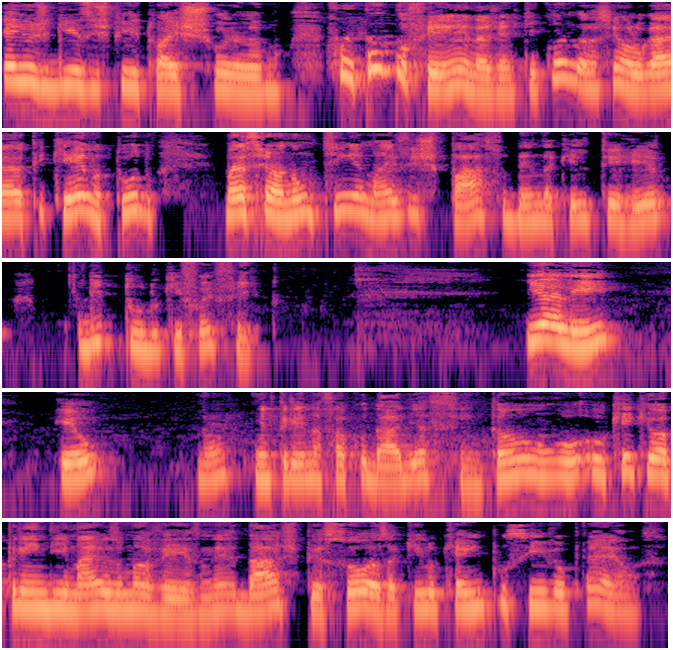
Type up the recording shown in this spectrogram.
e aí os guias espirituais choramos. Foi tanta oferenda, gente, que quando assim, o lugar era pequeno, tudo, mas assim, ó, não tinha mais espaço dentro daquele terreiro de tudo que foi feito. E ali eu né, entrei na faculdade assim. Então, o, o, que, que eu aprendi mais uma vez? Né? Dar às pessoas aquilo que é impossível para elas.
